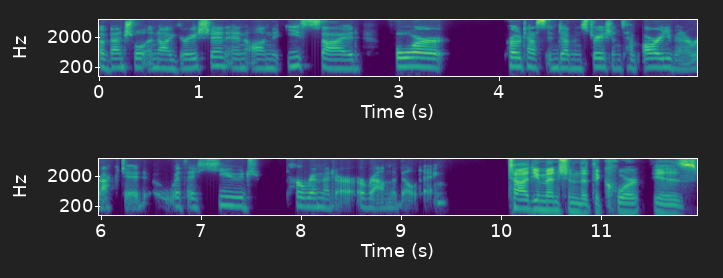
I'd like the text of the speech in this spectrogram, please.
eventual inauguration, and on the east side for protests and demonstrations have already been erected with a huge perimeter around the building. Todd, you mentioned that the court is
